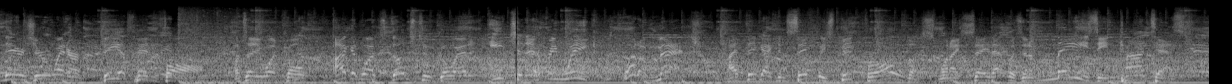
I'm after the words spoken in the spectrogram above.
And there's your winner via pinfall. I'll tell you what, Cole. I could watch those two go at it each and every week. What a match. I think I can safely speak for all of us when I say that was an amazing contest.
